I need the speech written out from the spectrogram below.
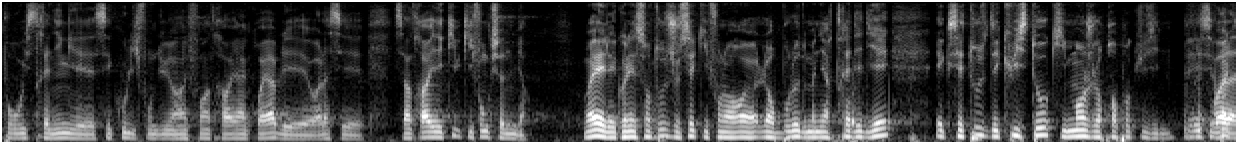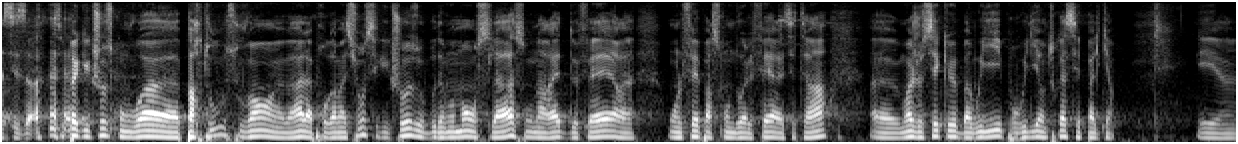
pour WIS Training et c'est cool. Ils font du, ils font un travail incroyable et voilà, c'est c'est un travail d'équipe qui fonctionne bien. Ouais, et les connaissant tous, je sais qu'ils font leur, leur boulot de manière très dédiée et que c'est tous des cuistots qui mangent leur propre cuisine. Et Voilà, pas, c'est ça. c'est pas quelque chose qu'on voit euh, partout. Souvent, euh, bah, la programmation, c'est quelque chose, au bout d'un moment, on se lasse, on arrête de faire, euh, on le fait parce qu'on doit le faire, etc. Euh, moi, je sais que bah, Willy, pour Willy, en tout cas, c'est pas le cas. Et euh,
